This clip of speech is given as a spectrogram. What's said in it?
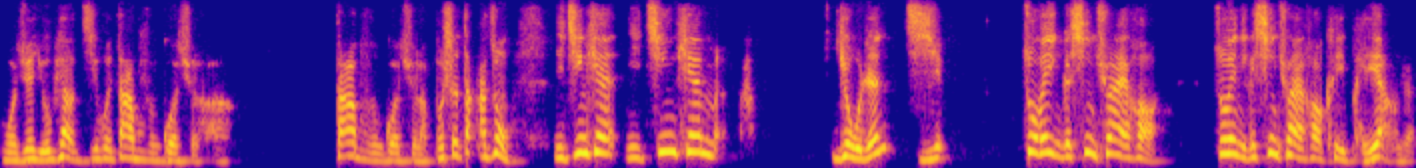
我觉得邮票的机会大部分过去了啊。大部分过去了，不是大众。你今天，你今天有人集，作为你个兴趣爱好，作为你个兴趣爱好可以培养着，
